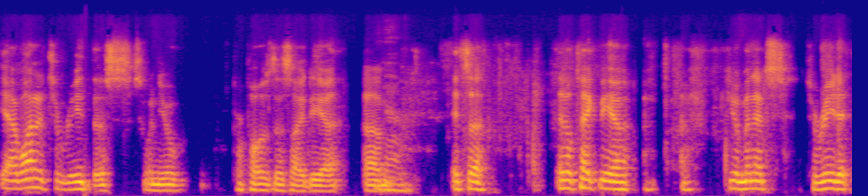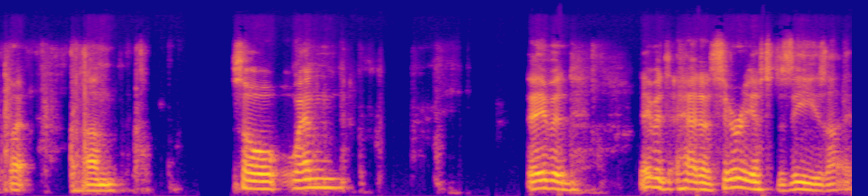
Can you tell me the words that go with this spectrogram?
yeah, I wanted to read this when you proposed this idea. Um, yeah. It's a, it'll take me a, a, few minutes to read it, but um, so when David David had a serious disease. I,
